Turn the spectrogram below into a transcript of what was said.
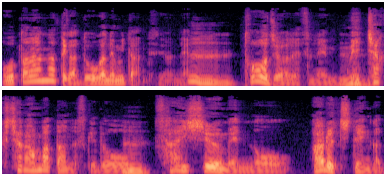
大人になってから動画で見たんですよね。うんうん。当時はですね、めちゃくちゃ頑張ったんですけど、うん最終面のある地点が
